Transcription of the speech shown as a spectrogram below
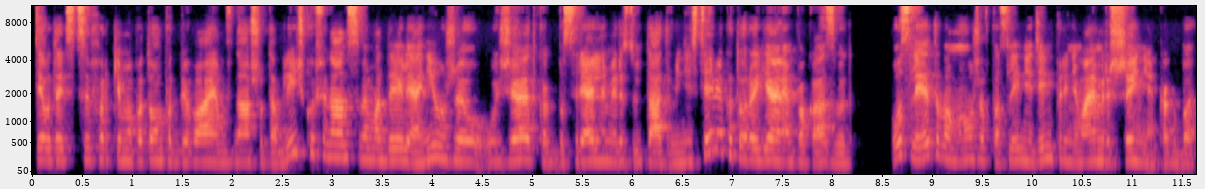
Все вот эти циферки мы потом подбиваем в нашу табличку финансовой модели, они уже уезжают как бы с реальными результатами, не с теми, которые я им показываю. После этого мы уже в последний день принимаем решение, как бы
